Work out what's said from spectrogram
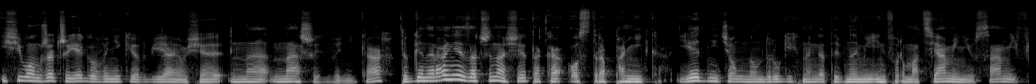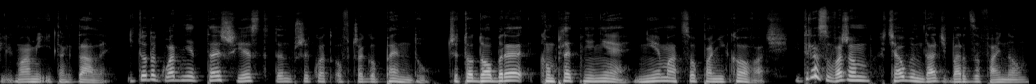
i siłą rzeczy jego wyniki odbijają się na naszych wynikach, to generalnie zaczyna się taka ostra panika. Jedni ciągną drugich negatywnymi informacjami, newsami, filmami itd. I to dokładnie też jest ten przykład owczego pędu. Czy to dobre? Kompletnie nie. Nie ma co panikować. I teraz uważam, chciałbym dać bardzo fajną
